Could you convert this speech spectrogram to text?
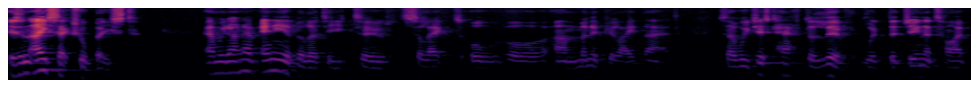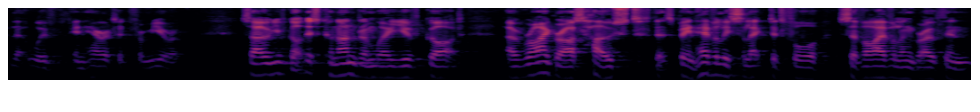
is an asexual beast. And we don't have any ability to select or, or um, manipulate that. So we just have to live with the genotype that we've inherited from Europe. So you've got this conundrum where you've got a ryegrass host that's been heavily selected for survival and growth in,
